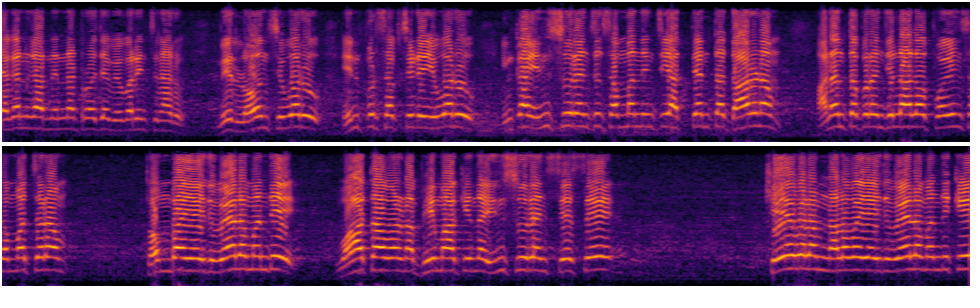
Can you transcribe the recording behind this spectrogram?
జగన్ గారు నిన్నటి రోజే వివరించినారు. మీరు లోన్స్ ఇవ్వరు ఇన్పుట్ సబ్సిడీ ఇవ్వరు ఇంకా ఇన్సూరెన్స్కి సంబంధించి అత్యంత దారుణం. అనంతపురం జిల్లాలో పోయిన సంవత్సరం తొంభై ఐదు వేల మంది వాతావరణ బీమా కింద ఇన్సూరెన్స్ చేస్తే కేవలం నలభై ఐదు వేల మందికి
